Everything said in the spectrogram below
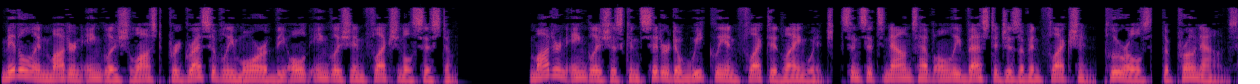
Middle and Modern English lost progressively more of the Old English inflectional system. Modern English is considered a weakly inflected language, since its nouns have only vestiges of inflection plurals, the pronouns,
